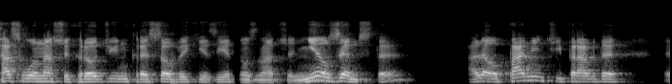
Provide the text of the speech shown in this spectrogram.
hasło naszych rodzin kresowych jest jednoznaczne. Nie o zemstę, ale o pamięć i prawdę e,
